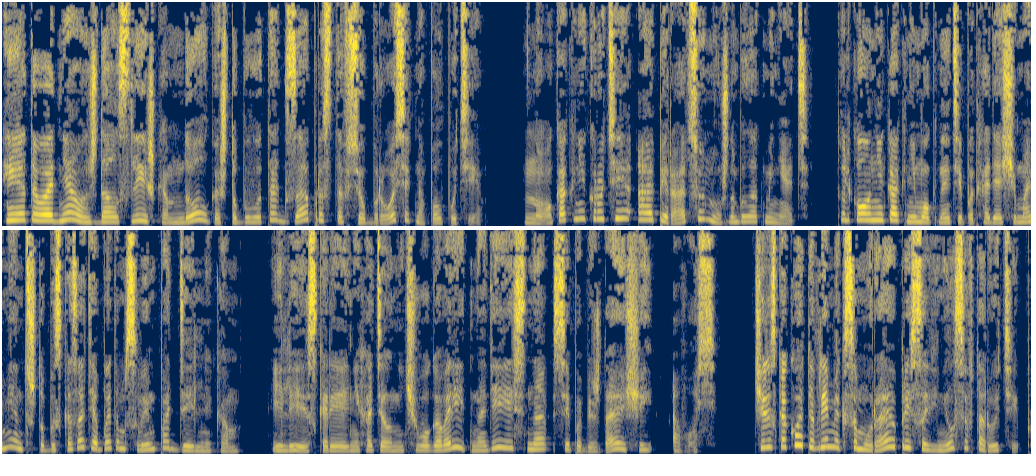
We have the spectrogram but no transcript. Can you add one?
И этого дня он ждал слишком долго, чтобы вот так запросто все бросить на полпути. Но, как ни крути, а операцию нужно было отменять. Только он никак не мог найти подходящий момент, чтобы сказать об этом своим поддельникам. Или, скорее, не хотел ничего говорить, надеясь на всепобеждающий авось. Через какое-то время к самураю присоединился второй тип.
